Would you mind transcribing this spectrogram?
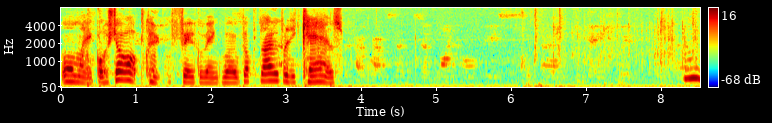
Oh my gosh, stop configuring Roblox. Nobody cares. Hmm.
